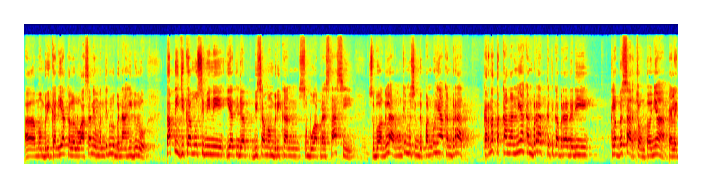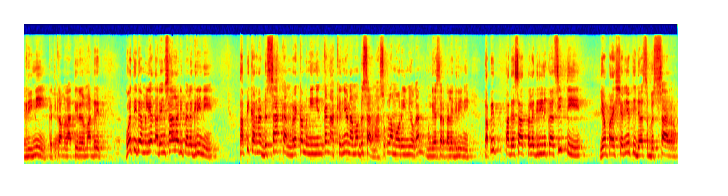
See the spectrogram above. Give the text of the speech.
uh, memberikan ia keleluasan yang penting lu benahi dulu. Tapi jika musim ini ia tidak bisa memberikan sebuah prestasi, sebuah gelar, mungkin musim depan pun ia akan berat. Karena tekanannya akan berat ketika berada di klub besar. Contohnya Pellegrini ketika melatih Real Madrid. Gue tidak melihat ada yang salah di Pellegrini. Tapi karena desakan mereka menginginkan akhirnya nama besar masuklah Mourinho kan menggeser Pellegrini. Tapi pada saat Pellegrini ke City yang pressure-nya tidak sebesar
